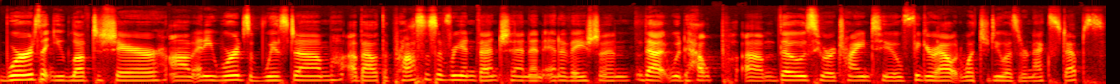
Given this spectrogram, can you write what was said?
words that you'd love to share, um, any words of wisdom about the process of reinvention and innovation that would help um, those who are trying to figure out what to do as their next steps?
